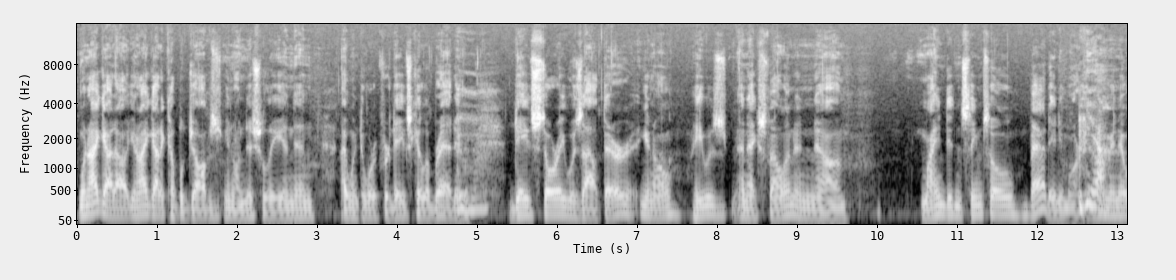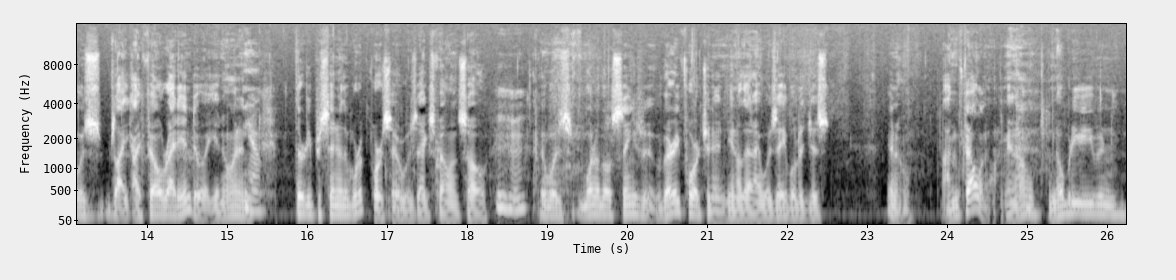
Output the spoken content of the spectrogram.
when I got out, you know, I got a couple jobs, you know, initially, and then I went to work for Dave's Killer Bread, and Mm-hmm. Dave's story was out there. You know, he was an ex-felon, and um, mine didn't seem so bad anymore. You know? Yeah. I mean, it was like I fell right into it. You know, and. Yeah. Thirty percent of the workforce there was ex-felons, so Mm-hmm. it was one of those things. Very fortunate, you know, that I was able to just, you know, I'm a felon. You know, nobody even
